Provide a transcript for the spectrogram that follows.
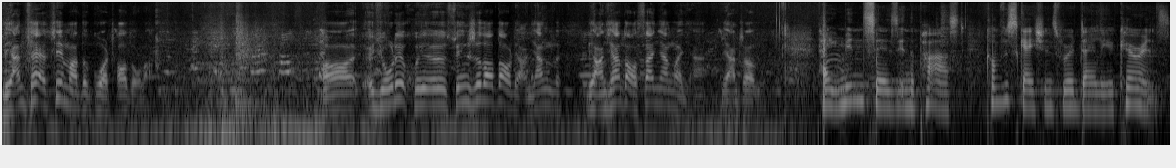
连菜什么都给我抄走了。啊、呃，有的回损失到到两千两千到三千块钱辆车子。Haymin says in the past, confiscations were a daily occurrence,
